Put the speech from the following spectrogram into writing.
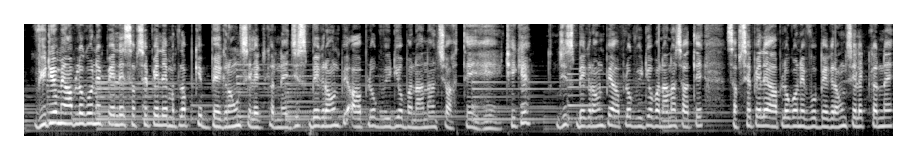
वीडियो में आप लोगों ने पहले, सबसे पहले मतलब कि बैकग्राउंड सेलेक्ट करना है। जिस बैकग्राउंड पे आप लोग वीडियो बनाना चाहते हैं, ठीक है? जिस बैकग्राउंड पे आप लोग वीडियो बनाना चाहते हैं, सबसे पहले आप लोगों ने वो बैकग्राउंड सेलेक्ट करना है।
